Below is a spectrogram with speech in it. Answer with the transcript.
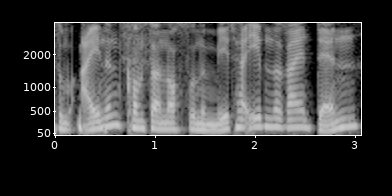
zum einen kommt dann noch so eine Metaebene rein, denn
